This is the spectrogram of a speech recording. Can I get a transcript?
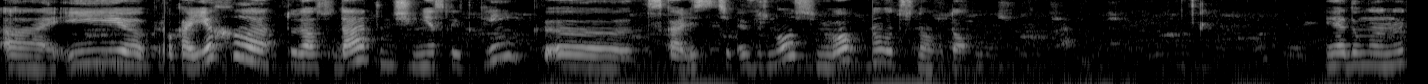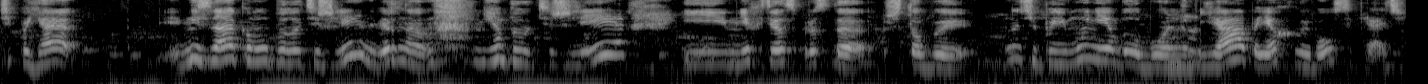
э, и пока ехала туда-сюда, там еще несколько клиник э, таскались, типа, вернулась у него, ну вот снова дом. Я думаю, ну, типа, я не знаю, кому было тяжелее, наверное, мне было тяжелее, и мне хотелось просто, чтобы, ну, типа, ему не было больно. Я поехала его усыплять.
